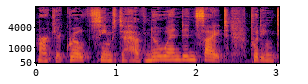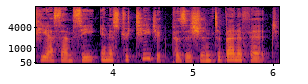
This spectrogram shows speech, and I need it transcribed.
Market growth seems to have no end in sight, putting TSMC in a strategic position to benefit.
